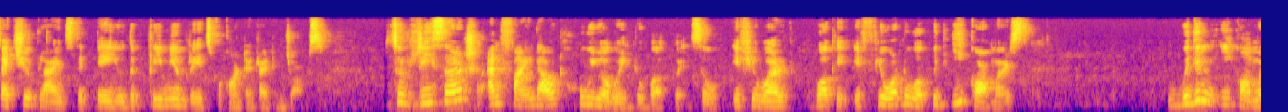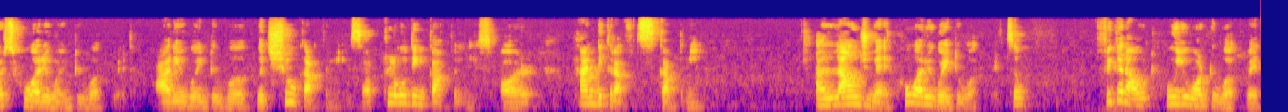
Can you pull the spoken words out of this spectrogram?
fetch you clients that pay you the premium rates for content writing jobs. So research and find out who you're going to work with. So if you are working if you want to work with e-commerce within e-commerce who are you going to work with? Are you going to work with shoe companies or clothing companies or handicrafts company or loungewear? Who are you going to work with? So figure out who you want to work with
